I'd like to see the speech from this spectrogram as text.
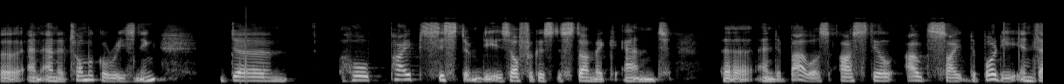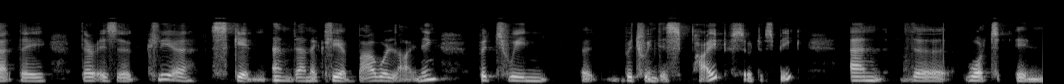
uh, and anatomical reasoning, the whole pipe system, the esophagus, the stomach, and uh, and the bowels are still outside the body in that they there is a clear skin and then a clear bowel lining between uh, between this pipe, so to speak, and the what in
